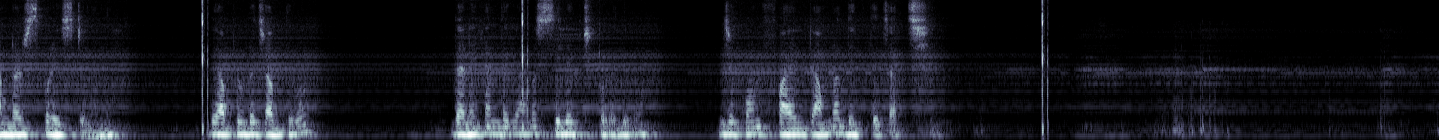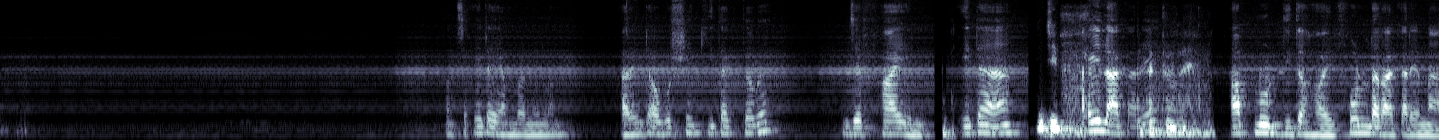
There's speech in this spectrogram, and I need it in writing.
আন্ডারস্কোর এইচটিএমএল দিয়ে আপলোডে চাপ দেব। দেন এখান থেকে আমরা সিলেক্ট করে দেব যে কোন ফাইলটা আমরা দেখতে চাচ্ছি। আচ্ছা এটাই আমরা নিলাম। আর এটা অবশ্যই কি থাকতে হবে? যে ফাইল এটা ফাইল আকারে আপলোড দিতে হয় ফোল্ডার আকারে না।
